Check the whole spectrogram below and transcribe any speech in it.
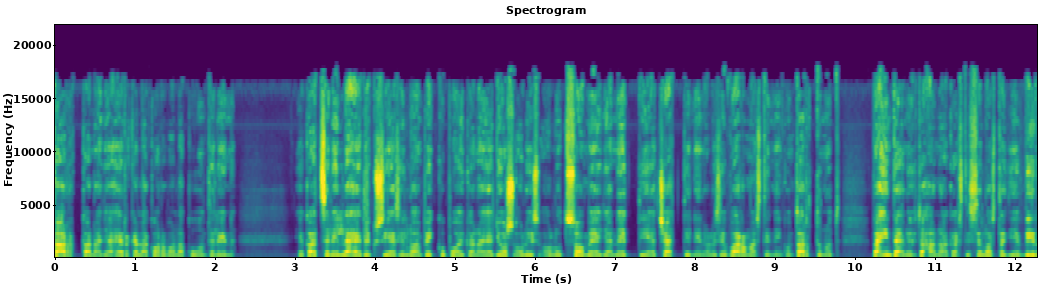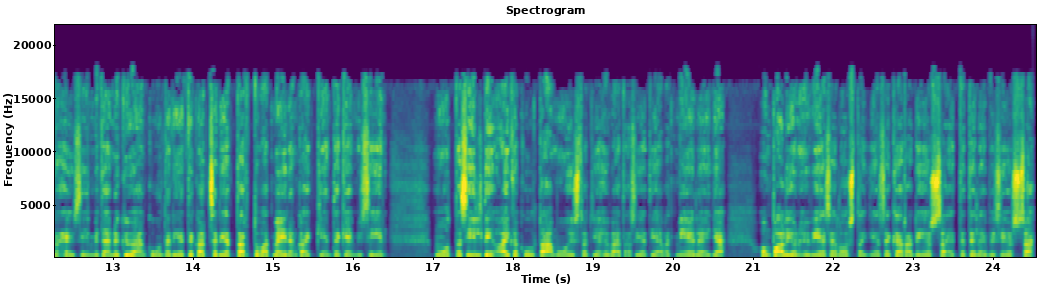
tarkkana ja herkällä korvalla kuuntelin ja katselin lähetyksiä silloin pikkupoikana ja jos olisi ollut some ja netti ja chatti, niin olisin varmasti niin kuin tarttunut vähintään yhtä hanakasti selostajien virheisiin, mitä nykyään kuuntelijat ja katselijat tarttuvat meidän kaikkien tekemisiin, mutta silti aikakultaa muistot ja hyvät asiat jäävät mieleen ja on paljon hyviä selostajia sekä radiossa että televisiossa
